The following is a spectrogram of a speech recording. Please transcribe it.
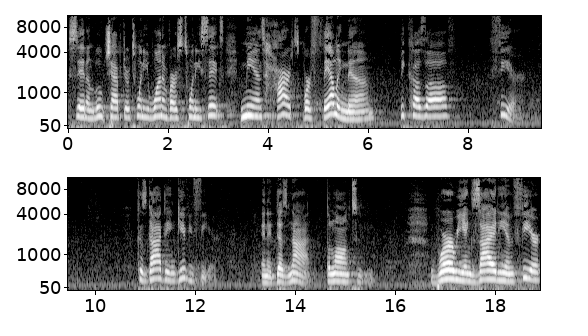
said in Luke chapter 21 and verse 26 men's hearts were failing them because of fear. Because God didn't give you fear and it does not belong to you. Worry, anxiety, and fear,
